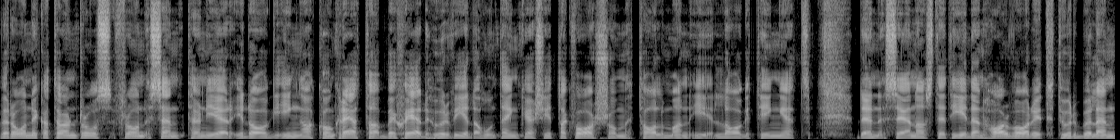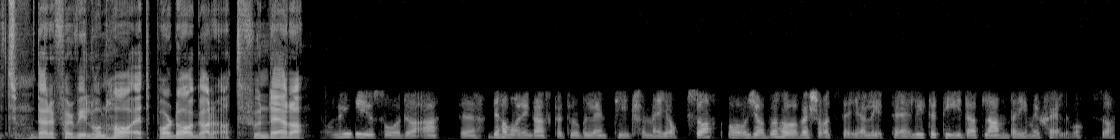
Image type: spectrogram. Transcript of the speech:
Veronica Törnros från Centern ger idag inga konkreta besked huruvida hon tänker sitta kvar som talman i lagtinget. Den senaste tiden har varit turbulent. Därför vill hon ha ett par dagar att fundera. Och nu är det ju så då att eh, det har varit en ganska turbulent tid för mig också och jag behöver så att säga lite, lite tid att landa i mig själv också.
